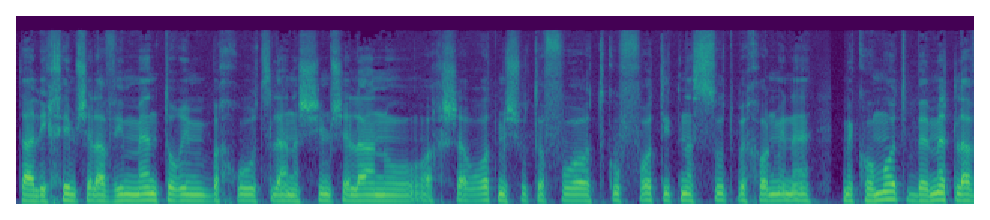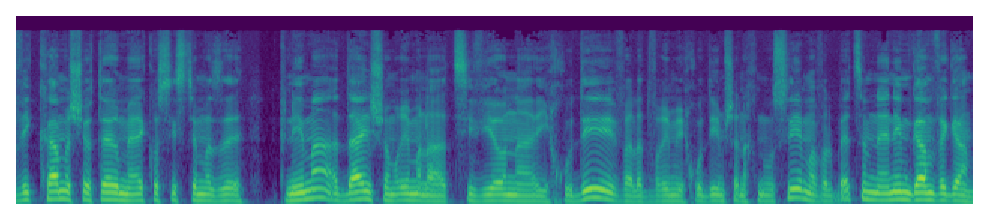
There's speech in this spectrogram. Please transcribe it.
תהליכים של להביא מנטורים בחוץ לאנשים שלנו, הכשרות משותפות, תקופות התנסות בכל מיני מקומות, באמת להביא כמה שיותר מהאקוסיסטם הזה פנימה, עדיין שומרים על הצביון הייחודי ועל הדברים הייחודיים שאנחנו עושים, אבל בעצם נהנים גם וגם.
